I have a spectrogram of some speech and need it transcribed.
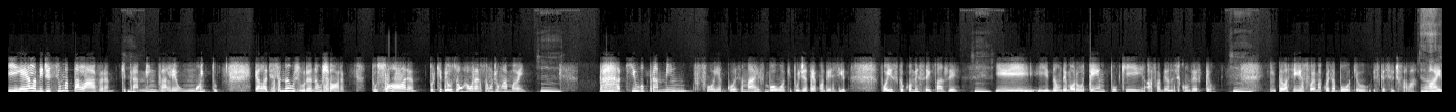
e ela me disse uma palavra que para hum. mim valeu muito. Ela disse: Não, Jura, não chora. Tu só ora porque Deus honra a oração de uma mãe. Hum. Bah, aquilo para mim foi a coisa mais boa que podia ter acontecido. Foi isso que eu comecei a fazer. Hum. E, e não demorou tempo que a Fabiana se converteu. Hum. Então, assim, isso foi uma coisa boa que eu esqueci de falar. Ah. Mas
